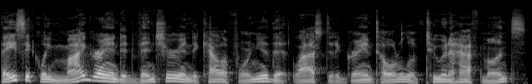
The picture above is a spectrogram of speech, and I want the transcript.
basically my grand adventure into California that lasted a grand total of two and a half months.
